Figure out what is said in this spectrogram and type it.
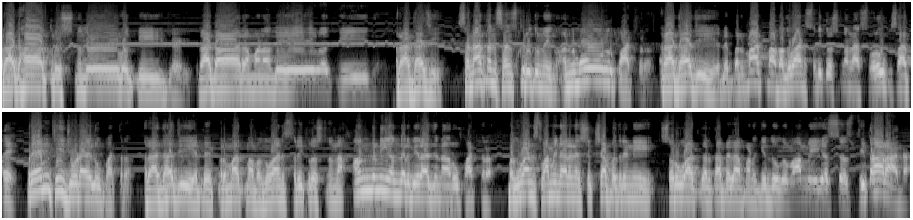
રાધા કૃષ્ણ દેવ કી જય. રાધા રમણ દેવ કી જય. રાધાજી, સનાતન સંસ્કૃતિનું એક અનમોલ પાત્ર. રાધાજી એટલે પરમાત્મા ભગવાન શ્રી કૃષ્ણના સ્વરૂપ સાથે પ્રેમથી જોડાયેલું પાત્ર. રાધાજી એટલે પરમાત્મા ભગવાન શ્રી કૃષ્ણના અંગની અંદર બિરાજનારું પાત્ર. ભગવાન સ્વામિનારાયણે શિક્ષાપત્રની શરૂઆત કરતા પહેલા પણ કીધું કે વામે યશ સ્થિતા રાધા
